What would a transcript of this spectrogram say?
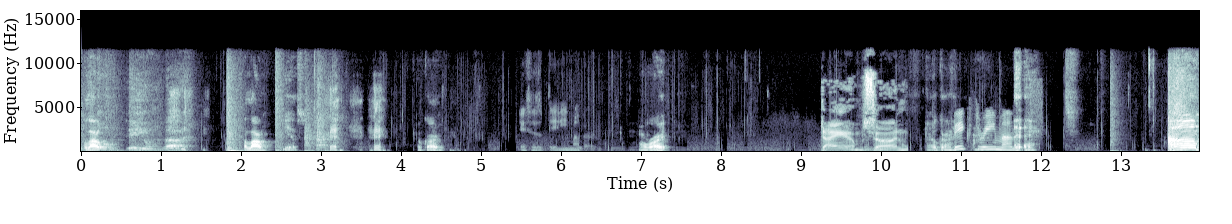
Hello? Hello? Yes. Okay. It's his baby mother. All right. Damn, son. Okay. Big three months. Um,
